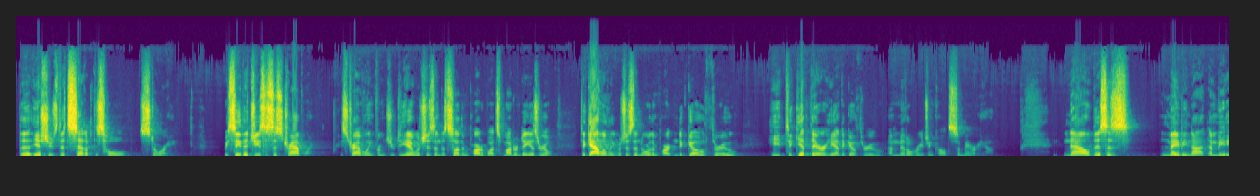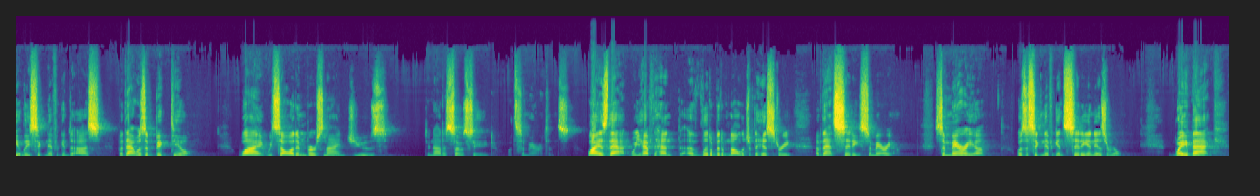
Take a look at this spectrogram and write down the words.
the issues that set up this whole story. We see that Jesus is traveling. He's traveling from Judea, which is in the southern part of what's modern day Israel, to Galilee, which is the northern part. And to go through, he, to get there, he had to go through a middle region called Samaria. Now, this is maybe not immediately significant to us, but that was a big deal. Why? We saw it in verse 9 Jews do not associate with Samaritans. Why is that? Well, you have to have a little bit of knowledge of the history of that city, Samaria. Samaria was a significant city in Israel. Way back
